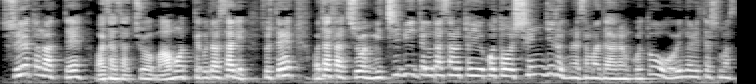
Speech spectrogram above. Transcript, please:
杖となって私たちを守ってくださり、そして私たちを導いてくださるということを信じる皆様であることをお祈りいたします。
